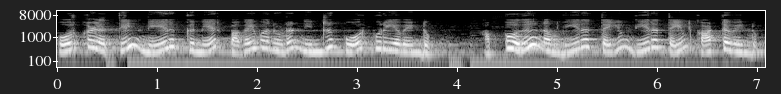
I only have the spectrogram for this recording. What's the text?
போர்க்களத்தில் நேருக்கு நேர் பகைவனுடன் நின்று போர் புரிய வேண்டும். அப்போது நம் வீரத்தையும் தீரத்தையும் காட்ட வேண்டும்.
